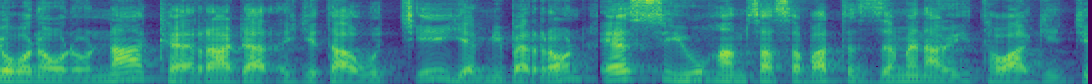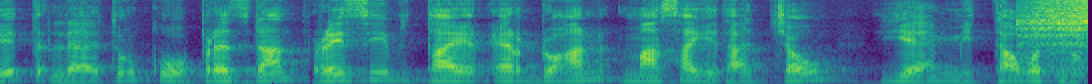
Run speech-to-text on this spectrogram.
የሆነውንና ከራዳር እይታ ውጪ የሚበረውን ኤስዩ 57 ዘመናዊ ተዋጊ ጄት ለቱርኩ ፕሬዝዳንት ሬሲፕ ታይፕ ኤርዶሃን ማሳየታቸው የሚታወስ ነው።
